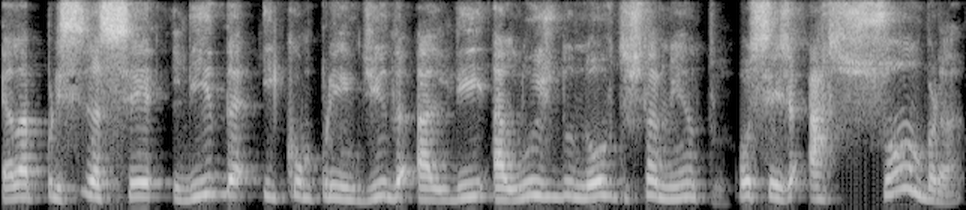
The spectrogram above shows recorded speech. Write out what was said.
ela precisa ser lida e compreendida ali à luz do Novo Testamento. Ou seja, a sombra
